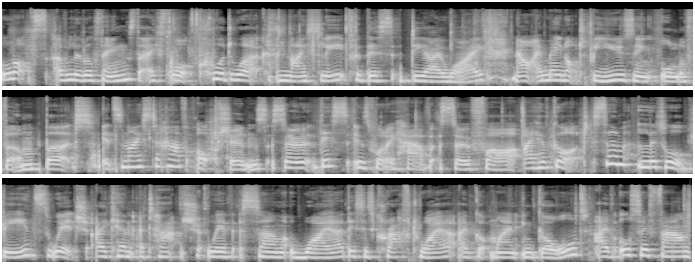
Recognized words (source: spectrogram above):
lots of little things that I thought could work nicely for this DIY. Now, I may not be using all of them, but it's nice to have options. So this is what I have so far. I have got some little beads, which I can attach with some wire. This is craft wire. I've got mine in gold. I've also found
